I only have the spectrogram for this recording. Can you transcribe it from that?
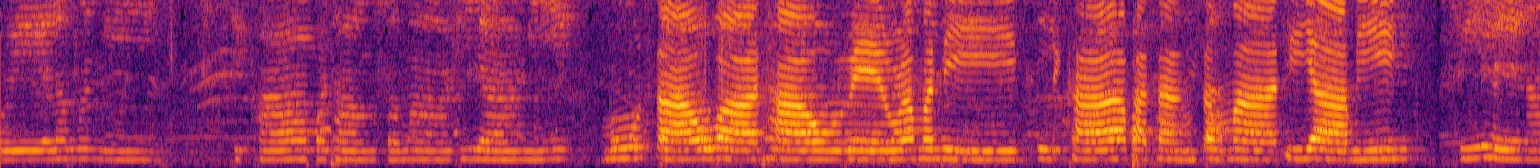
เวรมณี สิกขาปะทังสมาธิยามิมุสาวาทาเวรมณี สิกขาปะตังสมมาธิยามิสีเลนะ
